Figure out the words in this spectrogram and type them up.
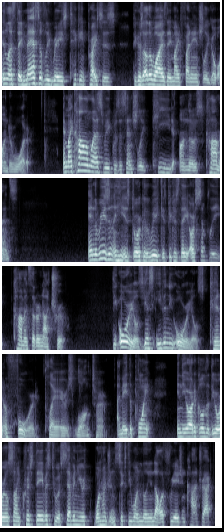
unless they massively raise ticket prices because otherwise they might financially go underwater. And my column last week was essentially keyed on those comments. And the reason that he is dork of the week is because they are simply comments that are not true. The Orioles, yes, even the Orioles can afford players long term. I made the point in the article that the Orioles signed Chris Davis to a seven year, $161 million free agent contract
